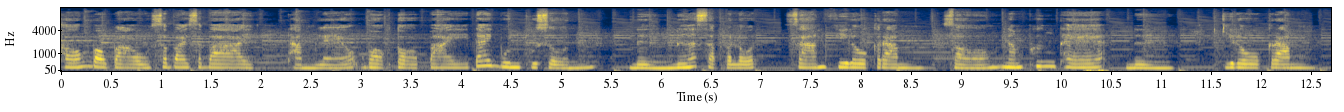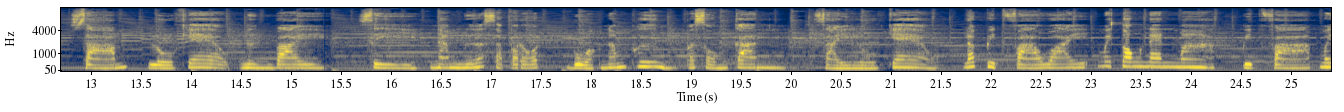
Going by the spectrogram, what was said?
ท้องเบาๆ สบายๆทำแล้วบอกต่อไปได้บุญกุศล 1. เนื้อสับปะรด 3 กิโลกรัม 2. น้ำผึ้งแท้ 1 กิโลกรัม 3. โหลแก้ว 1 ใบ 4. นำเนื้อสับปะรด บวกน้ำผึ้งผสมกัน ใส่โหลแก้ว แล้วปิดฝาไว้ไม่ต้องแน่นมาก ปิดฝาไม่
